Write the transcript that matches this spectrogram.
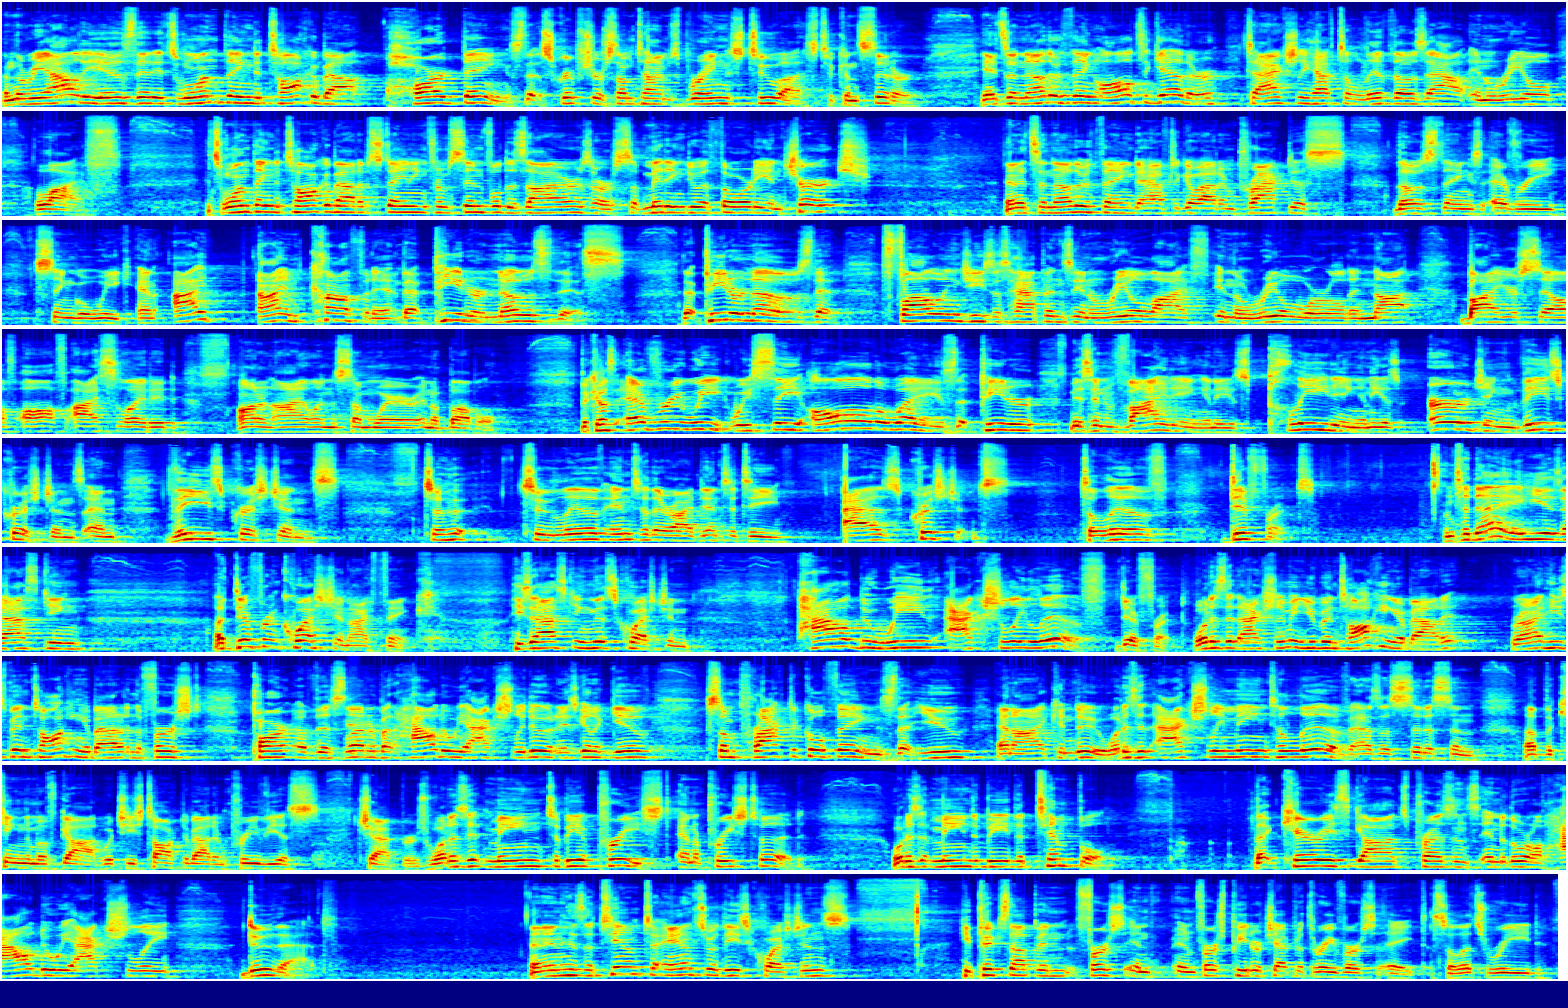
And the reality is that it's one thing to talk about hard things that Scripture sometimes brings to us to consider. It's another thing altogether to actually have to live those out in real life. It's one thing to talk about abstaining from sinful desires or submitting to authority in church, and it's another thing to have to go out and practice those things every single week. And I, I am confident that Peter knows this That Peter knows that following Jesus happens in real life, in the real world, and not by yourself, off isolated on an island somewhere in a bubble. Because every week we see all the ways that Peter is inviting and he is pleading and he is urging these Christians and these Christians to, to live into their identity as Christians, to live different. And today he is asking a different question, I think. He's asking this question How do we actually live different? What does it actually mean? You've been talking about it right? He's been talking about it in the first part of this letter, but how do we actually do it? And he's going to give some practical things that you and I can do. What does it actually mean to live as a citizen of the kingdom of God, which he's talked about in previous chapters? What does it mean to be a priest and a priesthood? What does it mean to be the temple that carries God's presence into the world? How do we actually do that? And in his attempt to answer these questions, he picks up in first in, in 1 Peter chapter 3, verse 8. So let's read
